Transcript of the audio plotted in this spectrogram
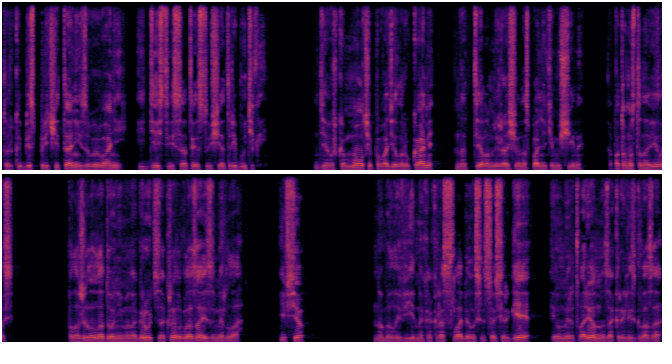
только без причитаний и забываний и действий с соответствующей атрибутикой. Девушка молча поводила руками, над телом лежащего на спальнике мужчины, а потом остановилась. Положила ладони ему на грудь, закрыла глаза и замерла. И все. Но было видно, как расслабилось лицо Сергея, и умиротворенно закрылись глаза.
